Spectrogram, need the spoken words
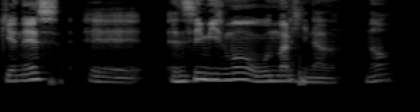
quien es eh, en sí mismo un marginado, ¿no?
